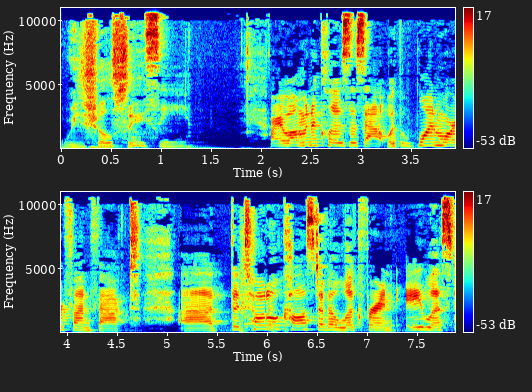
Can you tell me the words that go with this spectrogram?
We shall see. Let's see. All right, well, I'm going to close this out with one more fun fact. Uh, the total cost of a look for an A-list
